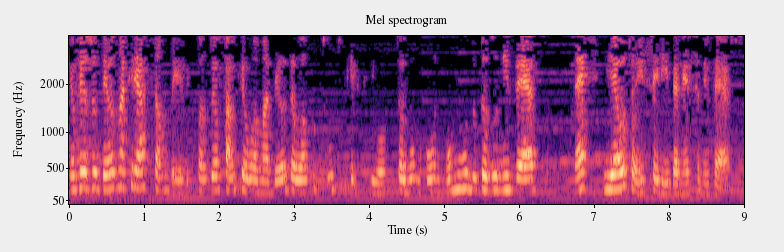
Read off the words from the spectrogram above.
eu vejo Deus na criação dele. Quando eu falo que eu amo a Deus, eu amo tudo que ele criou, todo o mundo, todo o universo né? E eu estou inserida nesse universo.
